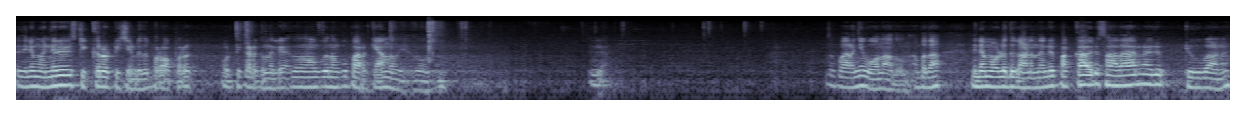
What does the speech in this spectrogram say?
ഇതിന് മുന്നിൽ ഒരു സ്റ്റിക്കർ ഒട്ടിച്ചിട്ടുണ്ട്. ഇത് പ്രോപ്പർ ഒട്ടിക്കിടക്കുന്നില്ല. അത് നമുക്ക് നമുക്ക് പറിക്കാമെന്ന് തോന്നുന്നു. ഇല്ല. ഇത് പറഞ്ഞു പോകുന്നതാ തോന്നുന്നു. അപ്പോൾ ഇതാ ഇതിന്റെ മുകളിൽ ഇത് കാണുന്നുണ്ട്. പക്ക ഒരു സാധാരണ ഒരു ട്യൂബാണ്.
